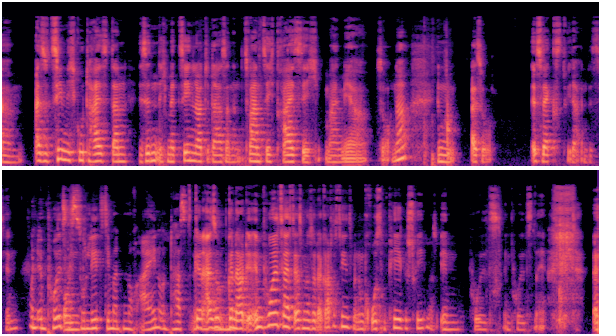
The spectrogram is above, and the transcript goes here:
Ähm, also ziemlich gut heißt dann, es sind nicht mehr zehn Leute da, sondern 20, 30 mal mehr, so, ne? In, also, es wächst wieder ein bisschen. Und Impuls und, ist, du lädst jemanden noch ein und hast. Genau, also genau, Impuls heißt erstmal so der Gottesdienst mit einem großen P geschrieben, also Impuls, Impuls, naja.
